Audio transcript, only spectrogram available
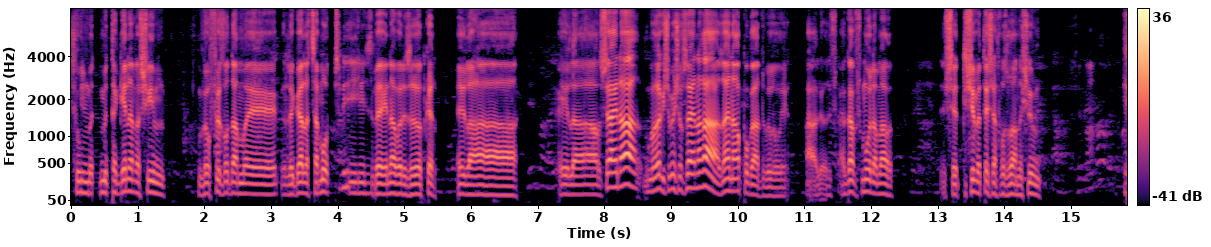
שהוא מטגן אנשים והופך אותם אה, לגל עצמות ועיניו הלזריות, כן. אלא, אלא עושה עין הרע, ברגע שמישהו עושה עין הרע, אז העין הרע פוגעת בו. אגב, שמואל אמר ש-99% מהאנשים, 99%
